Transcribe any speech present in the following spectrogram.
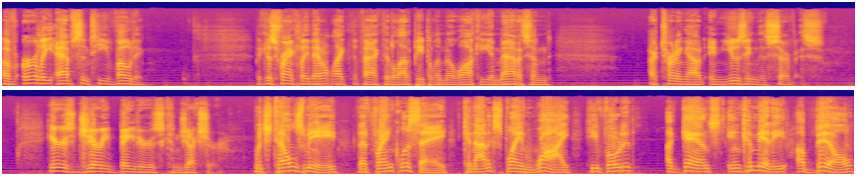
of early absentee voting because frankly, they don't like the fact that a lot of people in Milwaukee and Madison are turning out and using this service. Here's Jerry Bader's conjecture. which tells me that Frank Lasee cannot explain why he voted against in committee a bill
